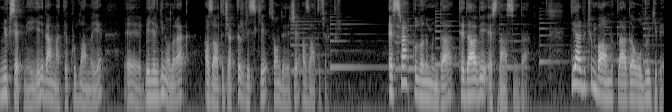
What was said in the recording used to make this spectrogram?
nüksetmeyi, yeniden madde kullanmayı e, belirgin olarak azaltacaktır, riski son derece azaltacaktır. Esrar kullanımında, tedavi esnasında, diğer bütün bağımlılıklarda olduğu gibi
